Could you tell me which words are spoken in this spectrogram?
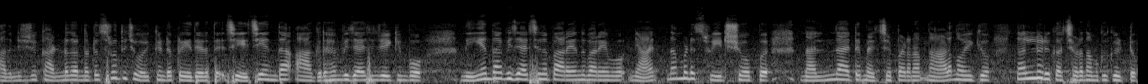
അതിനുശേഷം കണ്ണു തുറന്നിട്ട് ശ്രുതി ചോദിക്കുന്നുണ്ട് പ്രീതിയെടുത്ത് ചേച്ചി എന്താ ആഗ്രഹം വിചാരിച്ചെന്ന് ചോദിക്കുമ്പോൾ നീ എന്താ വിചാരിച്ചെന്ന് പറയുമെന്ന് പറയുമ്പോൾ ഞാൻ നമ്മുടെ സ്വീറ്റ് ഷോപ്പ് നന്നായിട്ട് മെച്ചപ്പെടണം. നാളെ നോക്കിക്കോ നല്ലൊരു കച്ചവടം നമുക്ക് കിട്ടും.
